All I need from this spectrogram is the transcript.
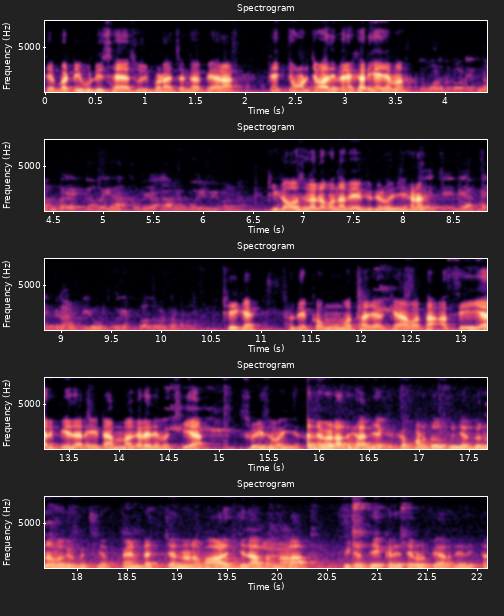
ਤੇ ਵੱਡੀ ਬੁੱਢੀ ਸੈ ਸੂਈ ਬੜਾ ਚੰਗਾ ਪਿਆਰਾ ਤੇ ਚੋਣ ਚਵਾਦੀ ਵੀਰੇ ਖਰੀ ਆ ਜਮਾ। ਤੋੜ ਤੋੜੀ ਨੰਬਰ 1 ਆ ਬਈ ਹੱਥ ਵੀ ਨਾ ਲਾਵੇ ਕੋਈ ਵੀ ਬੰਦਾ। ਠੀਕ ਆ ਉਸ ਗੱਲੋਂ ਬੰਦਾ ਬੇਫਿਕਰ ਹੋ ਜੇ ਹਨਾ? ਇਸ ਚੀਜ਼ ਦੀ ਆਪਣੀ ਗਾਰੰਟੀ ਨੂੰ ਪੂਰੀ ਫੁੱਲ ਵਟਾ ਫੁੱਲ ਠੀਕ ਹੈ ਸੋ ਦੇਖੋ ਮੂੰਹ ਮੱਥਾ ਜਾ ਕਿਆ ਬਤਾ 80000 ਰੁਪਏ ਦਾ ਰੇਟ ਆ ਮਗਰ ਇਹਦੇ ਬੱਚੀ ਆ ਸੂਈ ਸਵਾਈ ਆ। ਨਵੇੜਾ ਦਿਖਾ ਰਹੀ ਇੱਕ ਗੱਪਣ ਦੋ ਸੂਈਆਂ ਦੋਨਾਂ ਮਗਰ ਬੱਚੀਆਂ ਪਿੰਡ ਚੰਨਣਵਾਲ ਜ਼ਿਲ੍ਹਾ ਬਰਨਾਲਾ। ਵੀਡੀਓ ਦੇਖ ਰਹੇ ਤੇ ਚੈਨਲ ਨੂੰ ਪਿਆਰ ਦੇਣ ਲਈ ਧੰਨਵਾਦ।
